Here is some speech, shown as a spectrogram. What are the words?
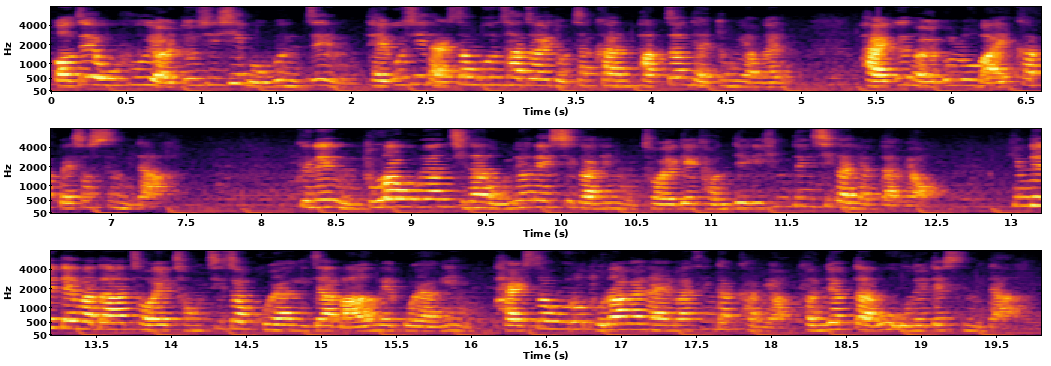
어제 오후 12시 15분쯤 대구시 달성군 사저에 도착한 박 전 대통령은 밝은 얼굴로 마이크 앞에 섰습니다. 그는 돌아보면 지난 5년의 시간은 저에게 견디기 힘든 시간이었다며 힘들 때마다 저의 정치적 고향이자 마음의 고향인 달성으로 돌아갈 날만 생각하며 견뎠다고 오늘 뗐습니다.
